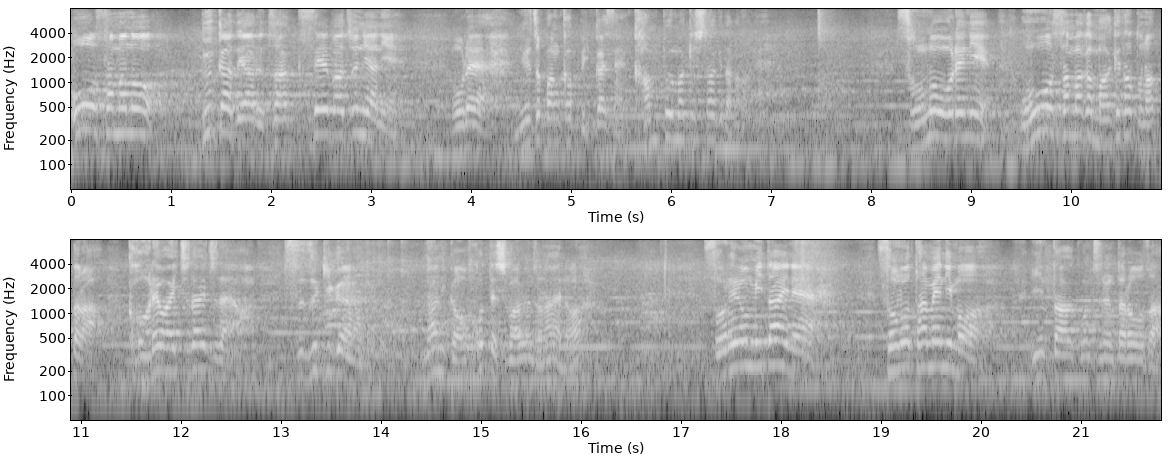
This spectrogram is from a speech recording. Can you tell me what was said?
王様の部下であるザック・セイバージュニアに俺ニュージャパンカップ1回戦完封負けしたわけだからね。その俺に王様が負けたとなったらこれは一大事だよ。鈴木軍何か起こってしまうんじゃないの？それを見たいね。そのためにもインターコンチネンタル王座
